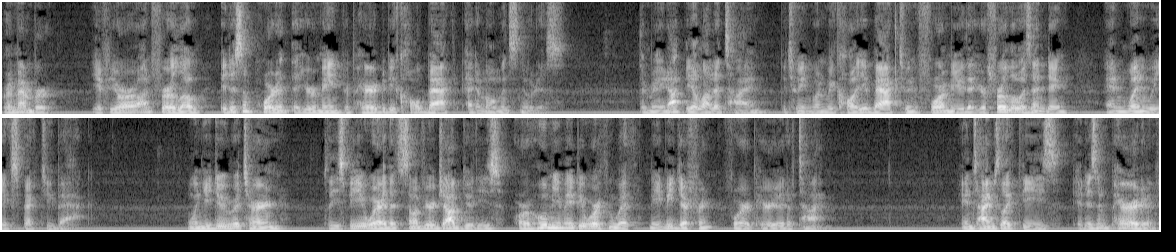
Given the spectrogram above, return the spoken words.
Remember, if you are on furlough, it is important that you remain prepared to be called back at a moment's notice. There may not be a lot of time between when we call you back to inform you that your furlough is ending and when we expect you back. When you do return, please be aware that some of your job duties or whom you may be working with may be different for a period of time. In times like these, it is imperative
